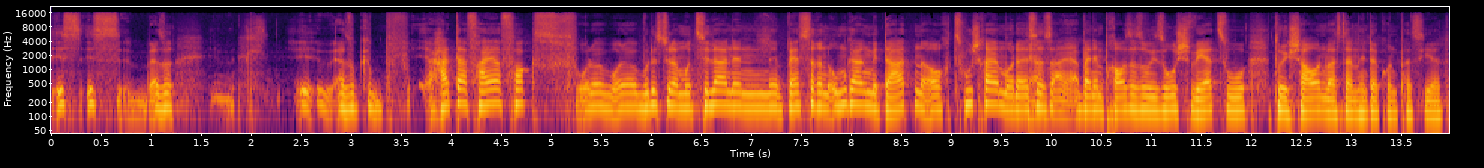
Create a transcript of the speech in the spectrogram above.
ist, ist, also also hat da Firefox oder, oder würdest du da Mozilla einen, einen, besseren Umgang mit Daten auch zuschreiben oder ist es ja. bei einem Browser sowieso schwer zu durchschauen, was da im Hintergrund passiert?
